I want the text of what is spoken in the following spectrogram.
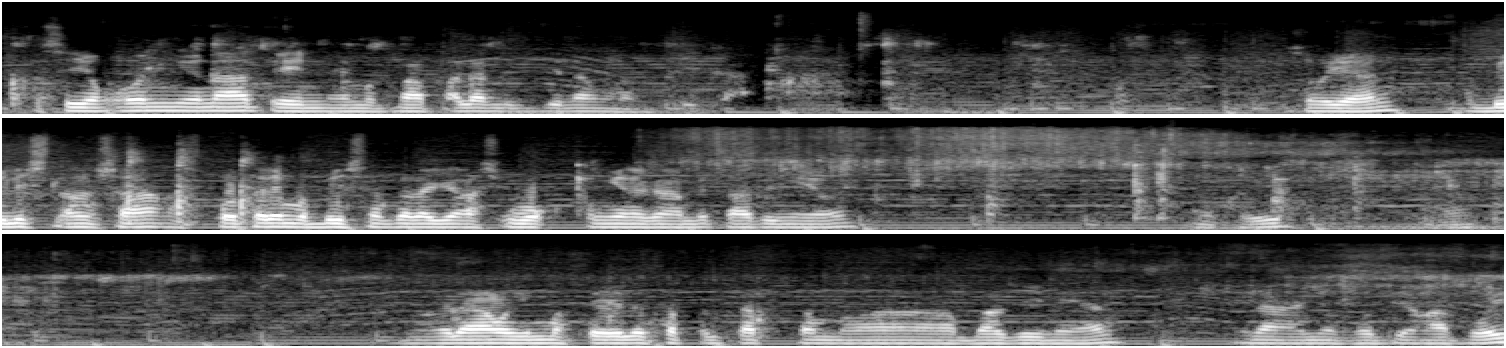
Kasi yung onion natin ay magpapalamig din ng mantika. So yan, mabilis lang siya. Kasi totally mabilis na talaga kasi wok yung ginagamit natin ngayon. Okay. Ayan. Kailangan ko yung masela sa pagtap ng mga bagay na yan. Kailangan yung konti ang apoy.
